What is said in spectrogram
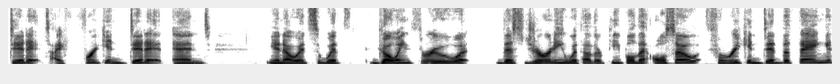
did it. I freaking did it. And, you know, it's with going through this journey with other people that also freaking did the thing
